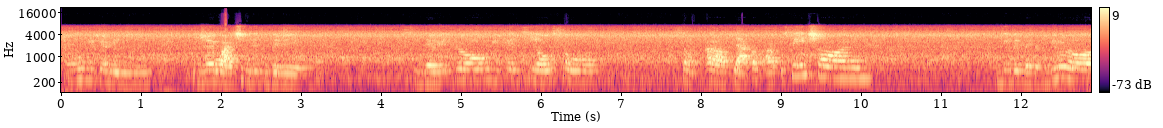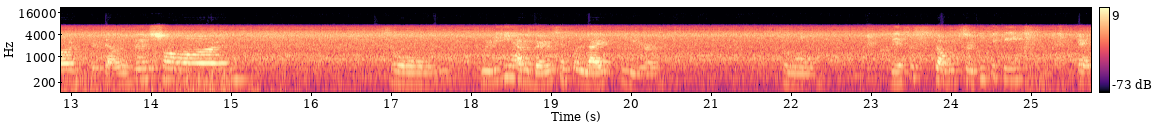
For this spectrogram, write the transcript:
I hope you can really enjoy watching this video. So there you go. You can see also some uh, plaque of appreciation given by the bureau, the television. So, we really have a very simple life here. So, this is some certificates and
